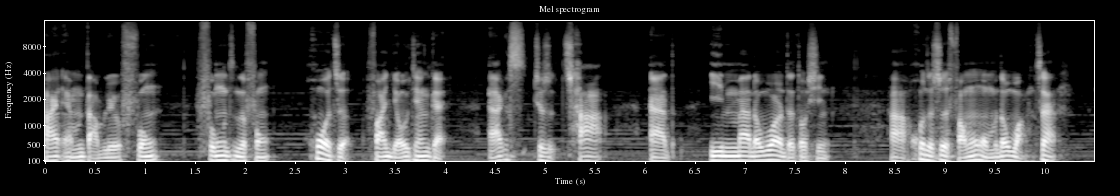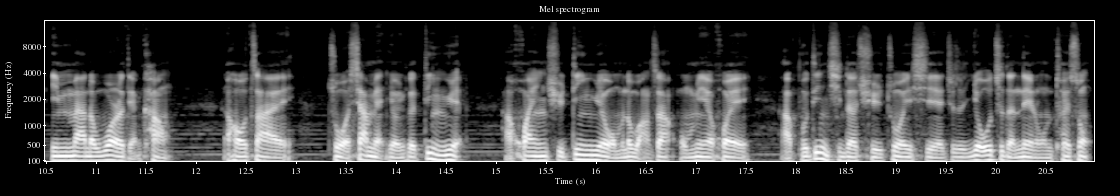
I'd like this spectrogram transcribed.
I M W 风疯子的疯，或者发邮件给。X 就是叉 at in mad world 都行啊，或者是访问我们的网站 in mad world 点 com，然后在左下面有一个订阅啊，欢迎去订阅我们的网站，我们也会啊不定期的去做一些就是优质的内容推送。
